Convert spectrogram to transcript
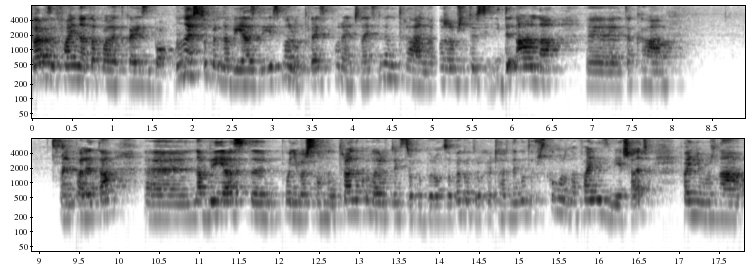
Bardzo fajna ta paletka jest, bo ona jest super na wyjazdy, jest malutka, jest poręczna, jest neutralna. Uważam, że to jest idealna taka paleta e, na wyjazd, e, ponieważ są neutralne kolory, to jest trochę brązowego, trochę czarnego, to wszystko można fajnie zmieszać, fajnie można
